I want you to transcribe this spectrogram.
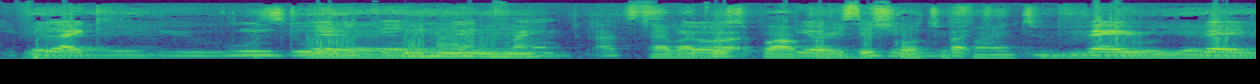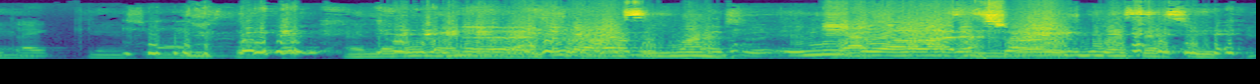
you feel Yeah, like yeah, yeah. you won't do Yeah, anything, yeah, then fine. That's Yeah, but your, those people are your very decision. difficult to but find to very, know, yeah, very yeah, like yeah, so I understand. and the women, their assurance is You need one. That's very necessary.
